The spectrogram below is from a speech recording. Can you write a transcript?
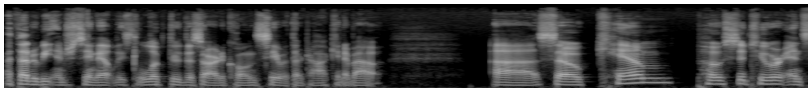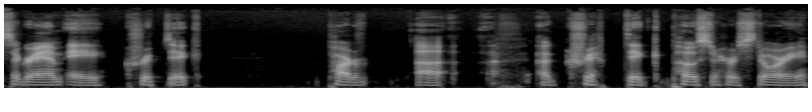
I thought it'd be interesting to at least look through this article and see what they're talking about. Uh, so Kim posted to her Instagram a cryptic part of uh, a cryptic post to her story.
